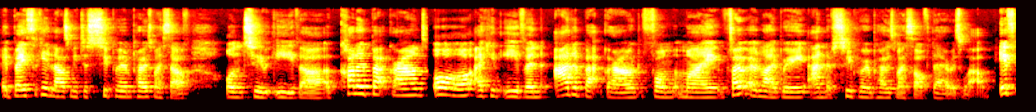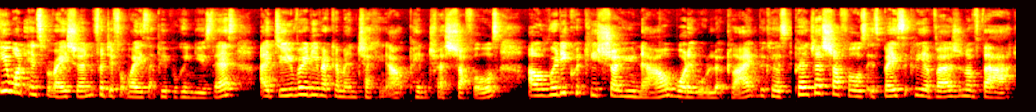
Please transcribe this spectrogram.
it basically allows me to superimpose myself onto either a colored background or I can even add a background from my photo library and superimpose myself there as well. If you want inspiration for different ways that people can use this, I do really recommend checking out Pinterest Shuffles. I'll really quickly show you now what it will look like because Pinterest Shuffles is basically a version of that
